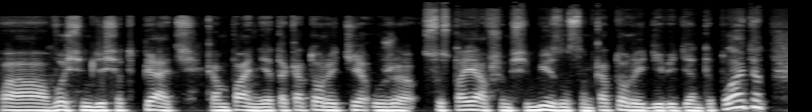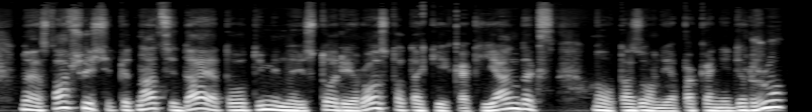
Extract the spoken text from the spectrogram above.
85 а, компаний, это которые те уже с устоявшимся бизнесом, которые дивиденды платят, но и оставшиеся 15, да, это вот именно истории роста, такие как Яндекс, ну, вот Озон я пока не держу,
